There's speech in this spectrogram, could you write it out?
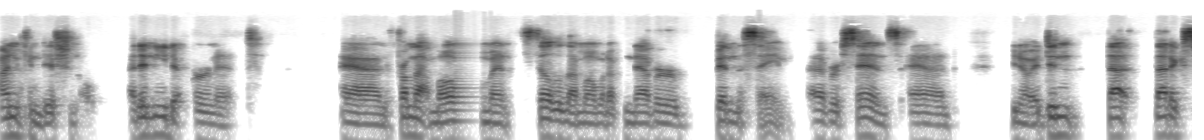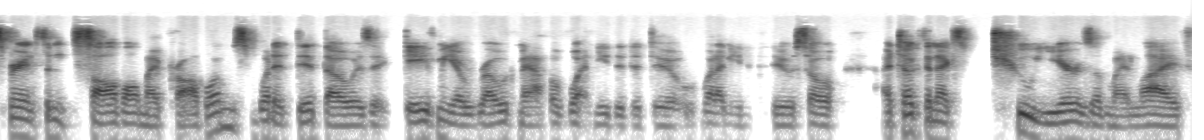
unconditional. I didn't need to earn it. And from that moment, still to that moment, I've never been the same ever since. And, you know, it didn't that that experience didn't solve all my problems. What it did though is it gave me a roadmap of what needed to do, what I needed to do. So I took the next two years of my life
